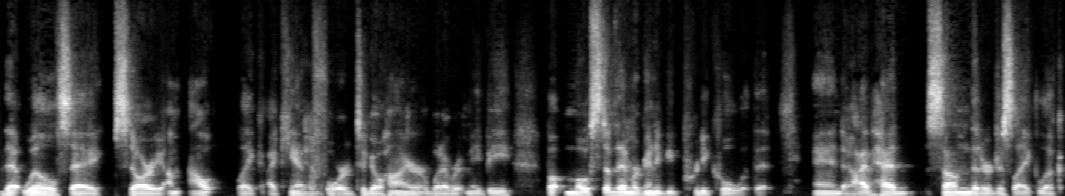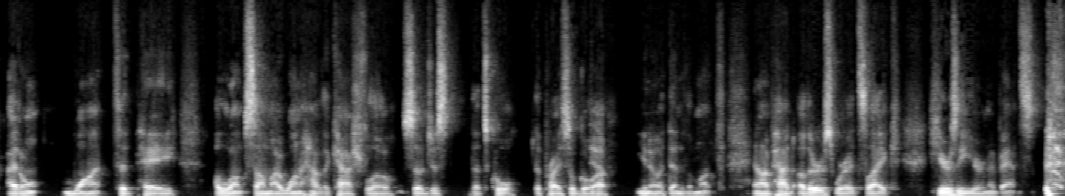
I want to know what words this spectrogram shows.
that will say sorry i'm out. Like i can't yeah. afford to go higher or whatever it may be. But most of them are going to be pretty cool with it. And yeah. i've had some that are just like look i don't want to pay a lump sum. I want to have the cash flow. So just that's cool. The price will go yeah. up, you know, at the end of the month. And I've had others where it's like, here's a year in advance.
